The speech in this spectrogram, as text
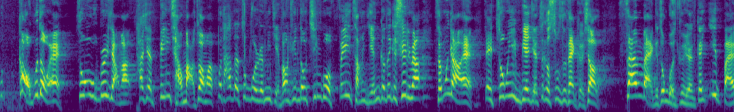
我搞不懂哎，中午不是讲吗？他现在兵强马壮吗？不，他的中国人民解放军都经过非常严格的一个训练吗？怎么搞？哎，在中印边界，这个数字太可笑了。三百个中国军人跟一百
